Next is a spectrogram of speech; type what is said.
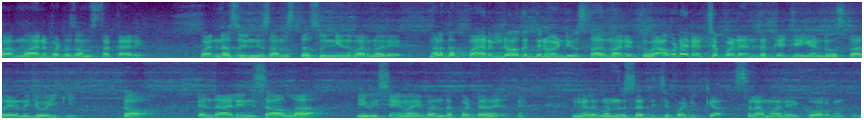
ബഹുമാനപ്പെട്ട സംസ്ഥക്കാരെ. പന്ന സുന്നി സംസ്ഥ സുന്നി എന്ന് പറഞ്ഞവരെ നിങ്ങളൊക്കെ പരലോകത്തിന് വേണ്ടി ഉസ്താദ്മാരെടുത്തു അവിടെ രക്ഷപ്പെടാൻ എന്തൊക്കെ ചെയ്യേണ്ട ഉസ്താദേ എന്ന് ചോദിക്കും. കേട്ടോ എന്തായാലും ഇൻഷാ അള്ളാ ഈ വിഷയവുമായി ബന്ധപ്പെട്ട് നിങ്ങൾ ഒന്ന് ശ്രദ്ധിച്ച് പഠിക്കുക. അസ്സാം വലൈക്കും വർഹമത്തുള്ള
